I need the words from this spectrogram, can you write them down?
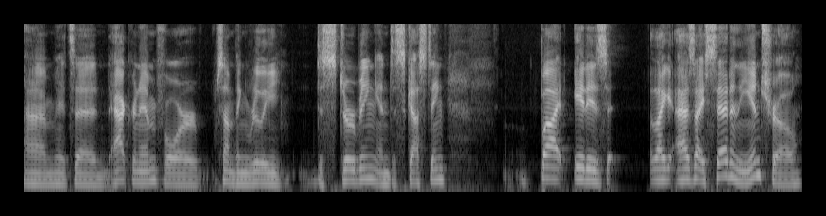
Um, it's an acronym for something really disturbing and disgusting. But it is, like, as I said in the intro,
